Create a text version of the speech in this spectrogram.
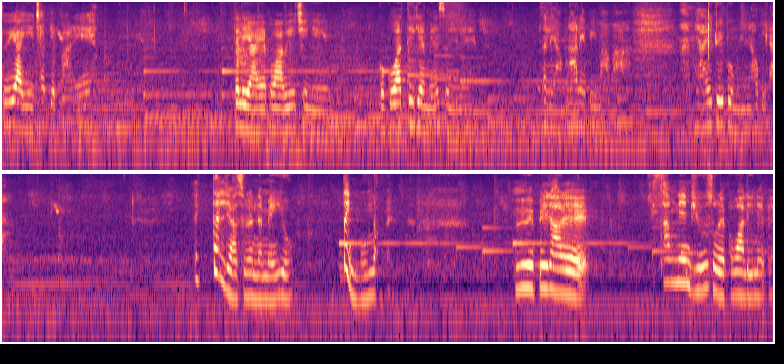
တသွေးရရေးချက်ပစ်ပါတယ်တက်လျာရဲ့ဘဝဘေးအခြေအနေကိုကိုကတီးခဲ့မယ်ဆိုရင်လည်းတက်လျာကိုနားလဲပြီးမှာပါအများကြီးတွေးပုံမနေနဲ့ဟုတ်ပြီလားအဲ့တက်လျာဆိုတဲ့နာမည်ကြီးကိုတိတ်မုန်းတော့ပဲ မမေမေပေးထားတဲ့ sounding view ဆိုတဲ့ဘဝလေးနဲ့ပဲ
